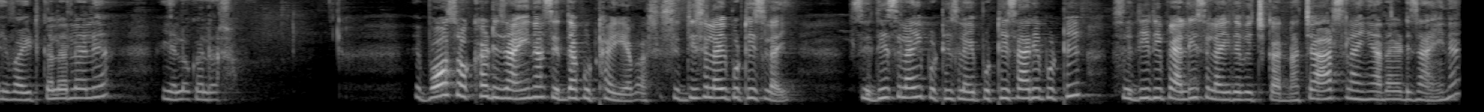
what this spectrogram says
ਇਹ ਵਾਈਟ ਕਲਰ ਲੈ ਲਿਆ ਯੈਲੋ ਕਲਰ ਇਹ ਬਹੁਤ ਸੌਖਾ ਡਿਜ਼ਾਈਨ ਆ, ਸਿੱਧਾ ਪੁੱਠਾ ਹੀ ਹੈ ਬਸ। ਸਿੱਧੀ ਸਿਲਾਈ, ਪੁੱਠੀ ਸਿਲਾਈ। ਸਿੱਧੀ ਸਿਲਾਈ, ਪੁੱਠੀ ਸਿਲਾਈ, ਪੁੱਠੀ ਸਾਰੀ ਪੁੱਠੀ, ਸਿੱਧੀ ਦੀ ਪਹਿਲੀ ਸਿਲਾਈ ਦੇ ਵਿੱਚ ਕਰਨਾ। ਚਾਰ ਸਿਲਾਈਆਂ ਦਾ ਇਹ ਡਿਜ਼ਾਈਨ ਹੈ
